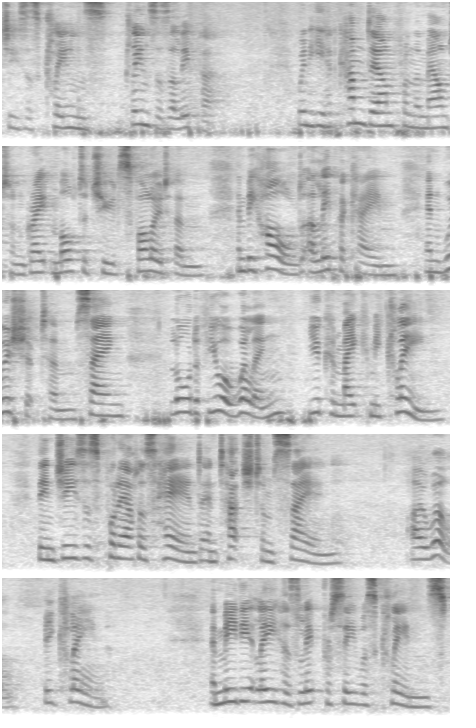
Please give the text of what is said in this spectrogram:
Jesus cleanse, cleanses a leper. When he had come down from the mountain, great multitudes followed him. And behold, a leper came and worshipped him, saying, Lord, if you are willing, you can make me clean. Then Jesus put out his hand and touched him, saying, I will be clean. Immediately his leprosy was cleansed.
